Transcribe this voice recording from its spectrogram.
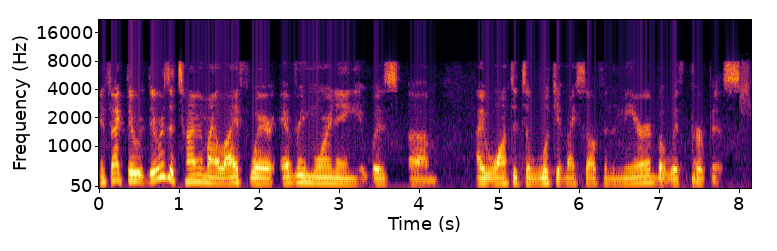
In fact, there there was a time in my life where every morning it was um, I wanted to look at myself in the mirror, but with purpose.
